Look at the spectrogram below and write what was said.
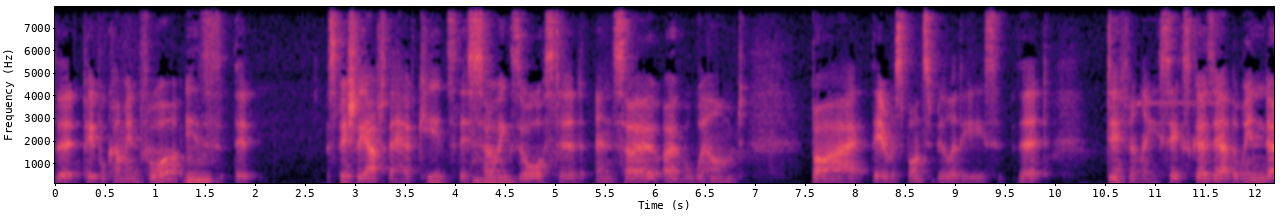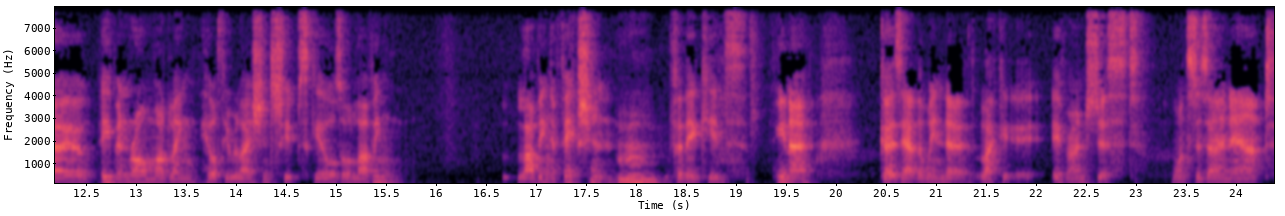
that people come in for is that, especially after they have kids, they're so exhausted and so overwhelmed by their responsibilities that definitely. Sex goes out the window. Even role modeling healthy relationship skills or loving loving affection Mm. for their kids you know goes out the window. Like everyone's just wants to zone out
